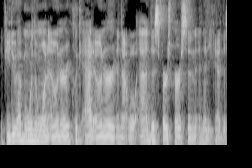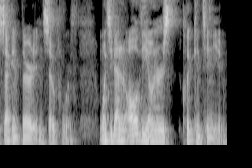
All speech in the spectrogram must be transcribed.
If you do have more than one owner, click add owner, and that will add this first person, and then you can add the second, third, and so forth. Once you've added all of the owners, click continue.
